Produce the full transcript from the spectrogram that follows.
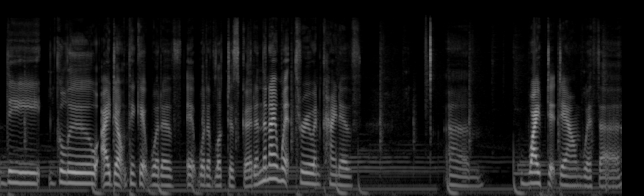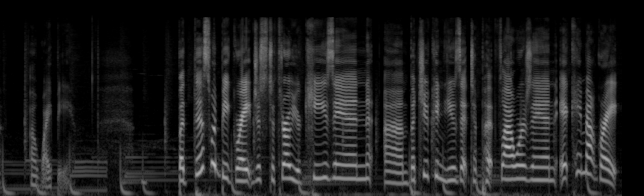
the glue, I don't think it would have it would have looked as good. And then I went through and kind of um, wiped it down with a, a wipey. But this would be great just to throw your keys in, um, but you can use it to put flowers in. It came out great.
